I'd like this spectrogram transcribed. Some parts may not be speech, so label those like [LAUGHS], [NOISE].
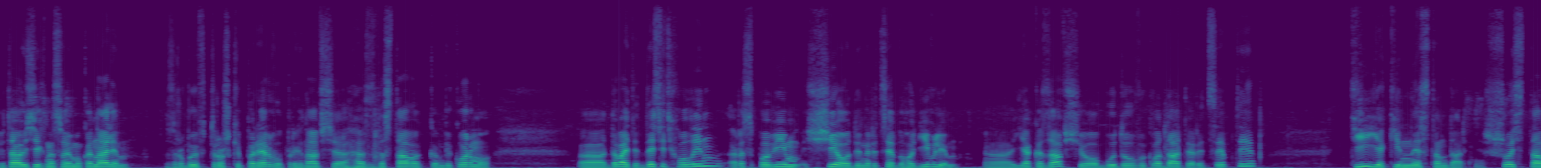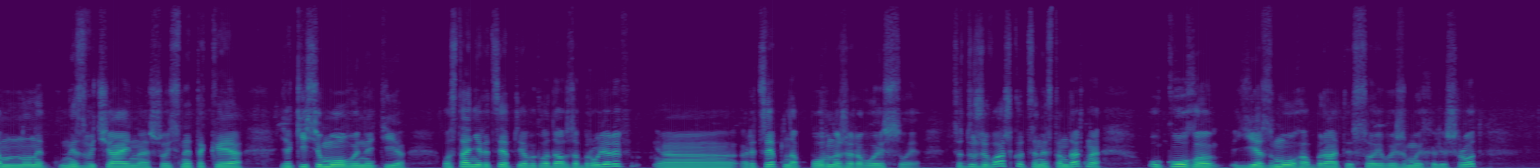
Вітаю всіх на своєму каналі. Зробив трошки перерву, пригнався [LAUGHS] з доставок комбікорму. Е, Давайте 10 хвилин розповім ще один рецепт годівлі. Е, Я казав, що буду викладати рецепти, ті, які нестандартні. Щось там ну, не, незвичайне, щось не таке, якісь умови не ті. Останній рецепт я викладав за бройлерів. е, Рецепт на повножирової сої. Це дуже важко, це нестандартно. У кого є змога брати соєвий жмих і шрот,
